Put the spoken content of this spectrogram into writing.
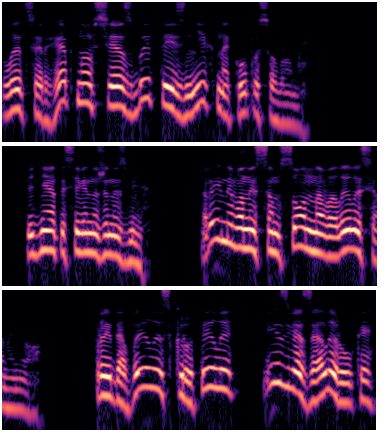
Лицар гепнувся, збитий з ніг на купи соломи. Піднятися він уже не зміг. Рейневан і Самсон навалилися на нього, придавили, скрутили і зв'язали руки,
